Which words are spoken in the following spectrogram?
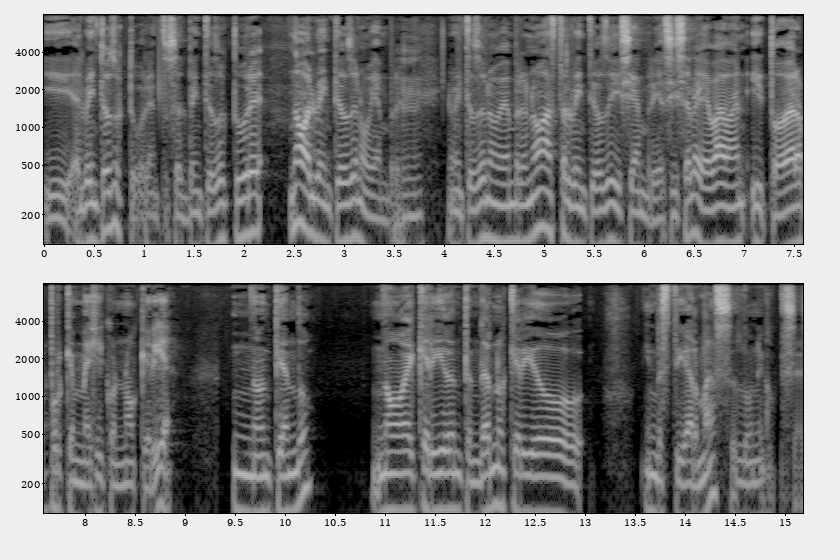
Y el 22 de octubre, entonces el 22 de octubre, no, el 22 de noviembre. El 22 de noviembre, no, hasta el 22 de diciembre. Y así se la llevaban y todo era porque México no quería. No entiendo. No he querido entender, no he querido investigar más, es lo único que sé.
